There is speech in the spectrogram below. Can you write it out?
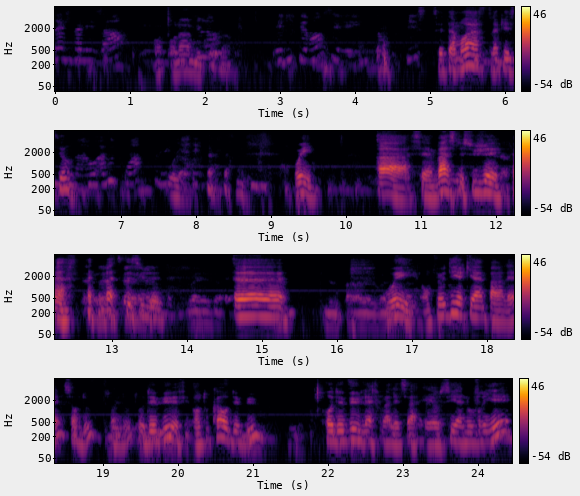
l'âge Valéza On, on a un micro là. et les différences et les identités? C'est à moi la question Ben, À vous trois, Oui. Ah, c'est un vaste sujet. Vaste sujet. Euh. Oui, on peut dire qu'il y a un parallèle, sans doute, sans doute. Au début, en tout cas au début, au début, Lech est aussi un ouvrier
